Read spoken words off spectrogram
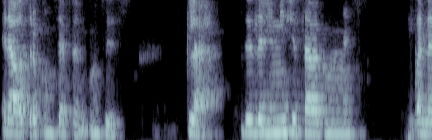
Era otro concepto, entonces, claro, desde el inicio estaba como en eso cuando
